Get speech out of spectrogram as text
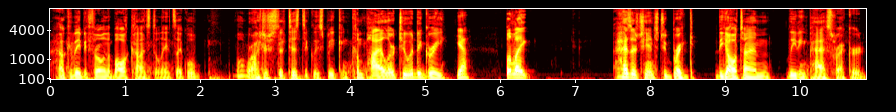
how can they be throwing the ball constantly? It's like, well, well, Rogers, statistically speaking, compiler to a degree, Yeah. but like has a chance to break the all-time leading pass record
